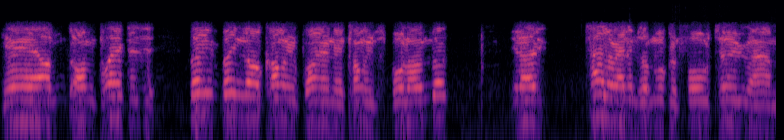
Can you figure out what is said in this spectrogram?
Yeah, I'm, I'm glad to being being not Collingwood playing and Collingwood sport. I'm not, you know, Taylor Adams. I'm looking forward to um,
